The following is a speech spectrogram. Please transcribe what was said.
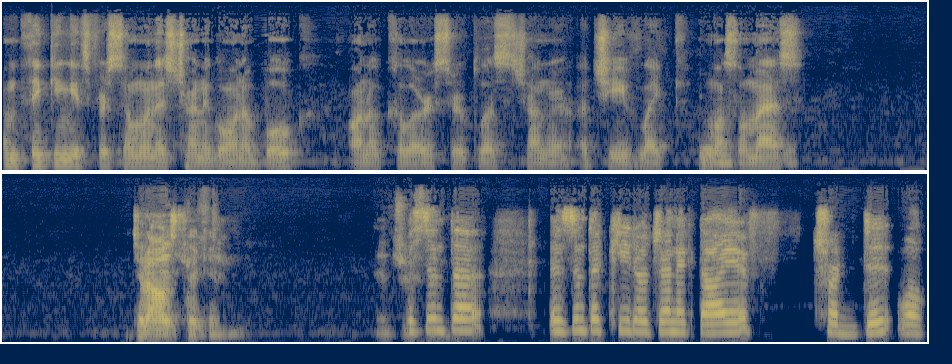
I'm thinking it's for someone that's trying to go on a bulk, on a caloric surplus, trying to achieve like muscle mass. That's what I was thinking. Interesting. Isn't the isn't the ketogenic diet tradi- well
